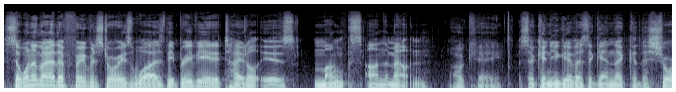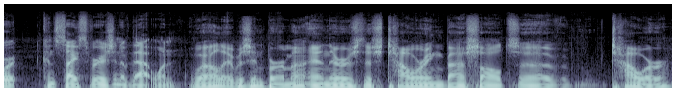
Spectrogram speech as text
so one of my other favorite stories was the abbreviated title is "Monks on the Mountain." Okay. So can you give us again the the short, concise version of that one? Well, it was in Burma, and there is this towering basalt uh, tower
